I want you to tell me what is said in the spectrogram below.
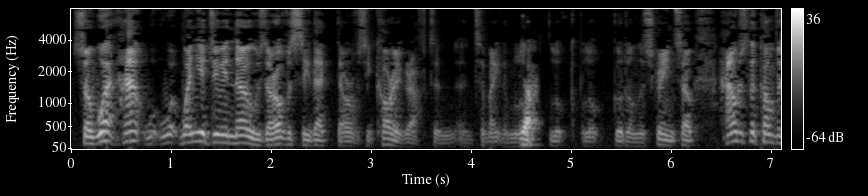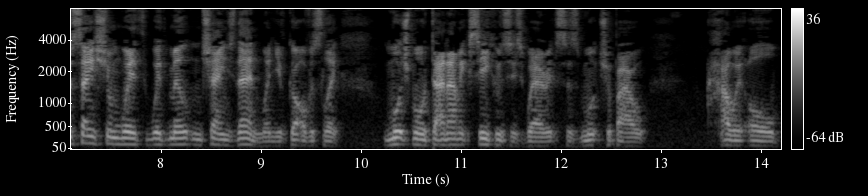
So what? How? When you're doing those, they're obviously they're, they're obviously choreographed and, and to make them look, look look good on the screen. So how does the conversation with with Milton change then? When you've got obviously much more dynamic sequences where it's as much about how it all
